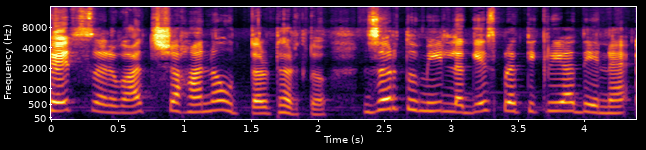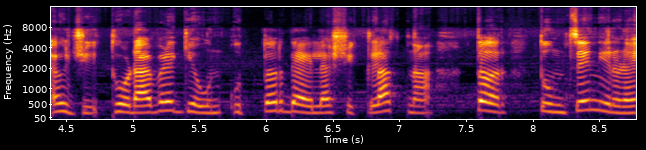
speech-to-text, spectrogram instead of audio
हेच सर्वात शहाणं उत्तर ठरतं. जर तुम्ही लगेच प्रतिक्रिया देण्याऐवजी थोडा वेळ घेऊन उत्तर द्यायला शिकलात ना तर तुमचे निर्णय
